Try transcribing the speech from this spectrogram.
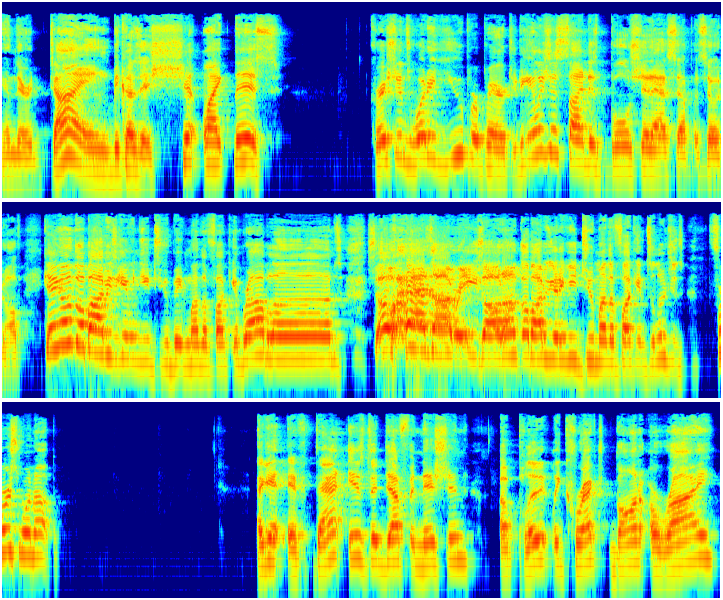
And they're dying because of shit like this. Christians, what are you prepared to do? Let's just sign this bullshit ass episode off. Gang, Uncle Bobby's giving you two big motherfucking problems. So as a result, Uncle Bobby's gonna give you two motherfucking solutions. First one up. Again, if that is the definition of politically correct gone awry,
